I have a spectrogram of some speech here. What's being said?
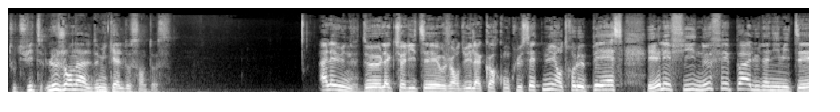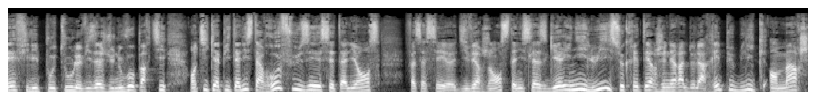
tout de suite, le journal de Michael Dos Santos. À la une de l'actualité aujourd'hui, l'accord conclu cette nuit entre le PS et LFI ne fait pas l'unanimité. Philippe Poutou, le visage du nouveau parti anticapitaliste, a refusé cette alliance. Face à ces euh, divergences, Stanislas Guérini, lui, secrétaire général de la République en marche,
